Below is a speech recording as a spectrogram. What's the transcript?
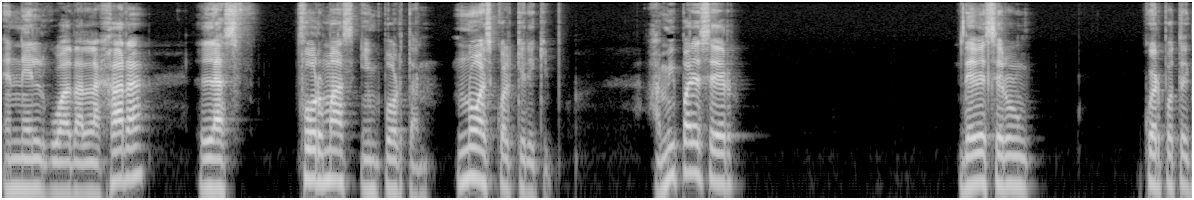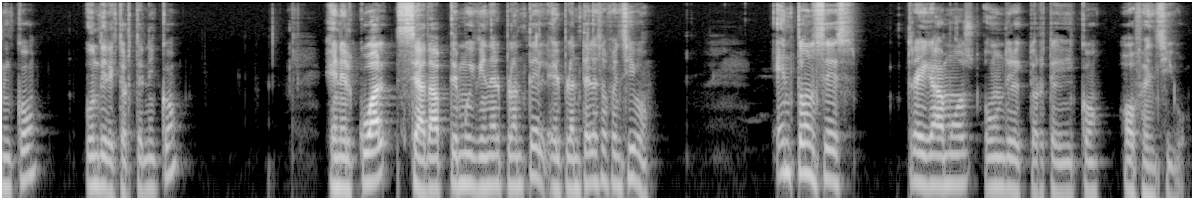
en el Guadalajara, las formas importan no es cualquier equipo. A mi parecer, debe ser un cuerpo técnico, un director técnico, en el cual se adapte muy bien el plantel. El plantel es ofensivo. Entonces, traigamos un director técnico ofensivo.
